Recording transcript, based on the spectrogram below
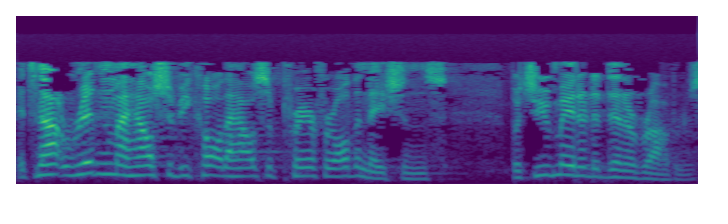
it's not written, My house should be called a house of prayer for all the nations, but you've made it a den of robbers.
